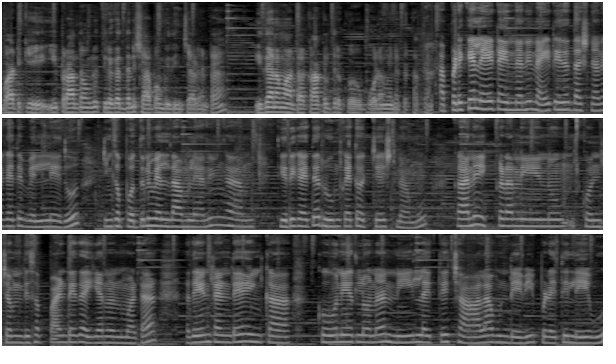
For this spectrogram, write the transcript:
వాటికి ఈ ప్రాంతంలో తిరగద్దని శాపం విధించాడంట. ఇదనమాట కాకులు తిరగకపోవడం వెనక కథ. అప్పటికే లేట్ అయిందని నైట్ అయితే దర్శనానికి అయితే వెళ్ళలేదు. ఇంకా పొద్దున వెళ్దాంలే అని ఇంకా తిరిగి అయితే రూమ్కి అయితే వచ్చేసినాము. కానీ ఇక్కడ నేను కొంచెం డిసప్పాయింట్ అయితే అయ్యానమాట అదేంటంటే ఇంకా కోనేరులోన నీళ్ళు అయితే చాలా ఉండేవి ఇప్పుడైతే లేవు.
